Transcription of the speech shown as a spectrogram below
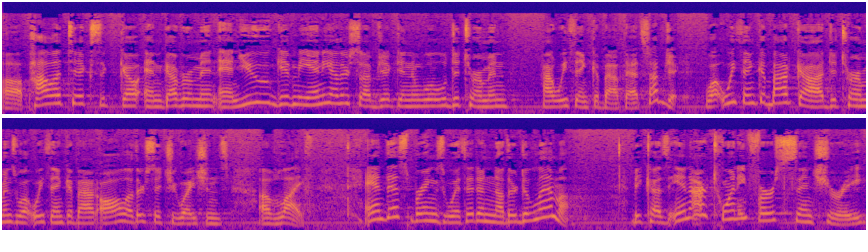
uh, politics and government, and you give me any other subject and we'll determine how we think about that subject. What we think about God determines what we think about all other situations of life. And this brings with it another dilemma. Because in our 21st century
